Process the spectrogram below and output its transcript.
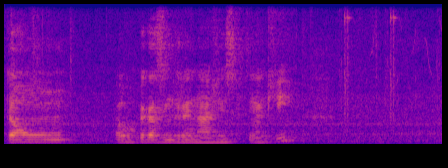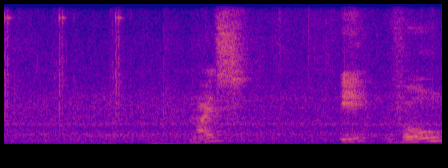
Então, eu vou pegar as engrenagens que tem aqui. Nice. E vou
